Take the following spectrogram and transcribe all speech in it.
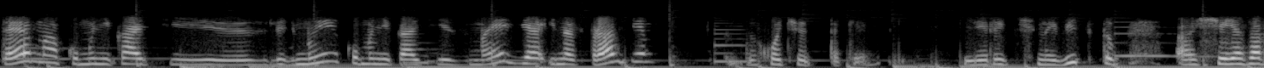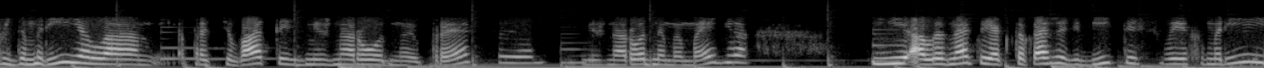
тема комунікації з людьми, комунікації з медіа, і насправді хочу таке ліричний відступ, що я завжди мріяла працювати з міжнародною пресою, міжнародними медіа. І, Але знаєте, як то кажуть, бійтесь своїх мрій,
